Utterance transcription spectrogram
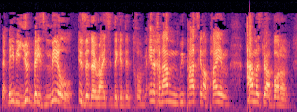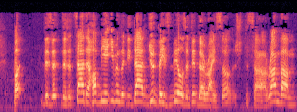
that maybe Yud meal is a deraisa dikadid we pass in Alpayim, Amaz Drabonon. But there's a there's a tzad that even the dad Yud Beis meal is a did deraisa. This uh, Rambam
